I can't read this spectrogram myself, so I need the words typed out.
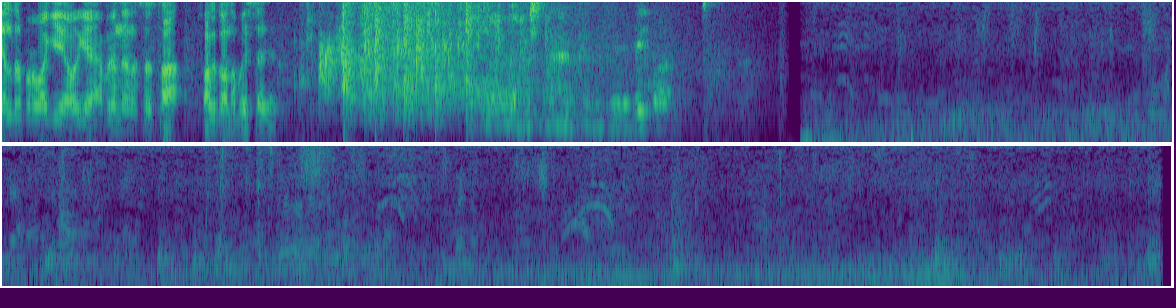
ಎಲ್ಲರ ಪರವಾಗಿ ಅವರಿಗೆ ಅಭಿನಂದನೆ ಸಲ್ಲಿಸ್ತಾ ಸ್ವಾಗತವನ್ನು ಬಯಸ್ತಾ ಇದ್ದೇನೆ ಬಯಸ್ತಾ ಇದ್ದೇನೆ ಮಹೇಶನ್ ಅವರು ಗ್ರಾಮ ಪಂಚಾಯತ್ ಸದಸ್ಯರಾಗಿ ಈ ಕೈ ಒಬ್ಬ ಅಧ್ಯಕ್ಷರು ಮಾಡಿದ್ರೆ ಇವರು ಸ್ವಾಗತ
